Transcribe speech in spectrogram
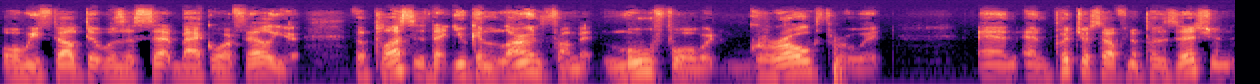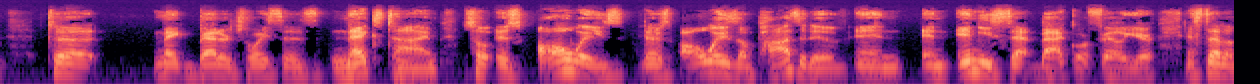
or we felt it was a setback or a failure. The plus is that you can learn from it, move forward, grow through it, and and put yourself in a position to make better choices next time. So it's always there's always a positive in in any setback or failure instead of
